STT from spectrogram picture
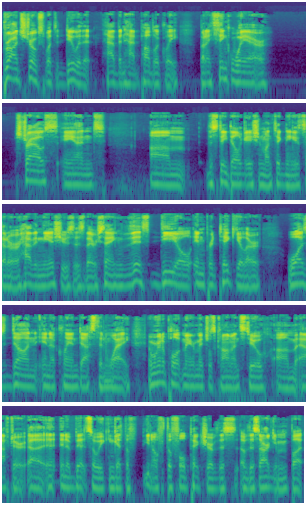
broad strokes what to do with it have been had publicly. But I think where Strauss and um, the state delegation, Montigny, et cetera, are having the issues is they're saying this deal in particular was done in a clandestine way. And we're going to pull up Mayor Mitchell's comments too um, after uh, in a bit, so we can get the you know the full picture of this of this argument. But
